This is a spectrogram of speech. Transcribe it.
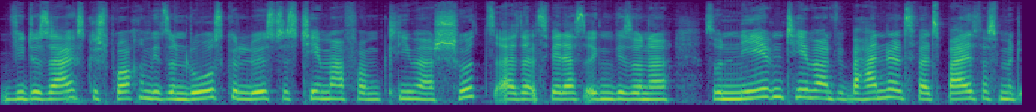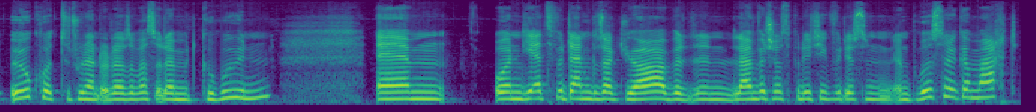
wie du sagst, gesprochen wie so ein losgelöstes Thema vom Klimaschutz. Also als wäre das irgendwie so, eine, so ein Nebenthema und wir behandeln es, weil es beides was mit Öko zu tun hat oder sowas oder mit Grün. Ähm, und jetzt wird dann gesagt, ja, Landwirtschaftspolitik wird jetzt in, in Brüssel gemacht.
